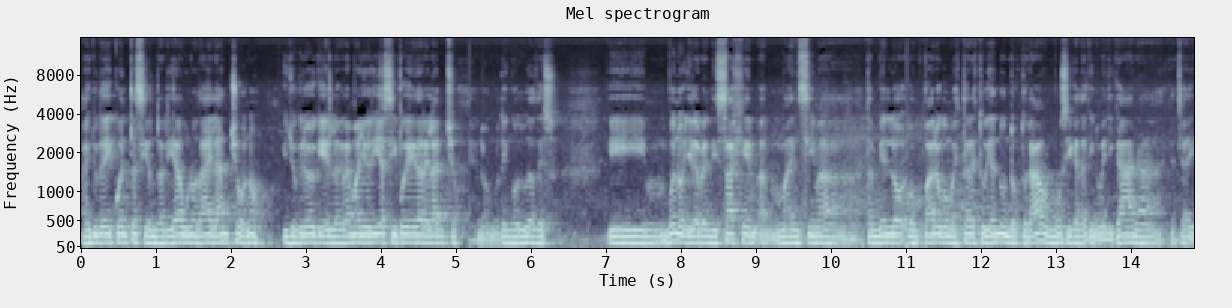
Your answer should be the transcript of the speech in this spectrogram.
ahí tú te das cuenta si en realidad uno da el ancho o no. Y yo creo que la gran mayoría sí puede dar el ancho, no, no tengo dudas de eso. Y bueno, y el aprendizaje más encima también lo comparo como estar estudiando un doctorado en música latinoamericana, ¿cachai?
